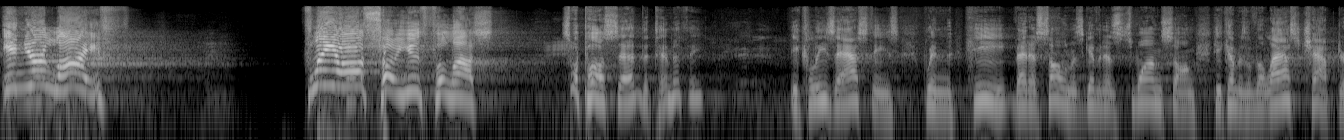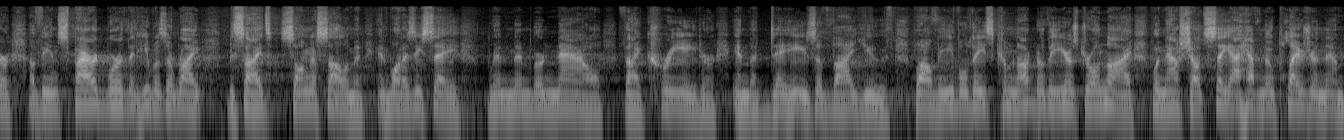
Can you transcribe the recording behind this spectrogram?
in your life. Flee also youthful lust. That's what Paul said to Timothy. Ecclesiastes, when he, that is Solomon, is given his swan song, he comes to the last chapter of the inspired word that he was to write besides Song of Solomon. And what does he say? Remember now thy Creator in the days of thy youth, while the evil days come not, nor the years draw nigh, when thou shalt say, I have no pleasure in them.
